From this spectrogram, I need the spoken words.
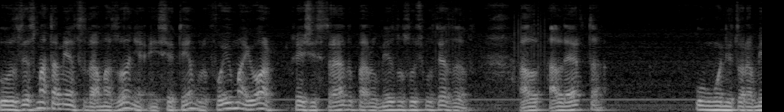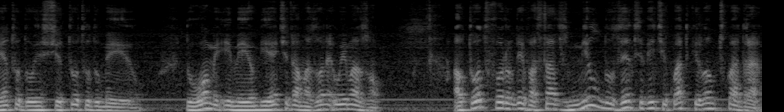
Os desmatamentos da Amazônia em setembro foi o maior registrado para o mês nos últimos 10 anos. Alerta o monitoramento do Instituto do Meio do Homem e Meio Ambiente da Amazônia, o Amazon. Ao todo foram devastados 1.224 km,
